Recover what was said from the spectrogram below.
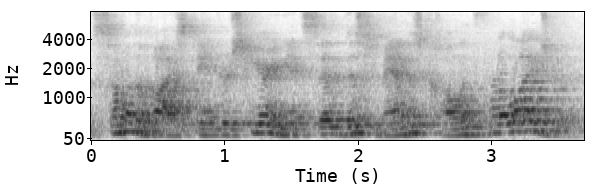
Some of the bystanders hearing it said, This man is calling for Elijah.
